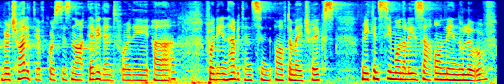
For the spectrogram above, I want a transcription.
virtuality, of course, is not evident for the, uh, for the inhabitants in, of the matrix. We can see Mona Lisa only in the Louvre.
